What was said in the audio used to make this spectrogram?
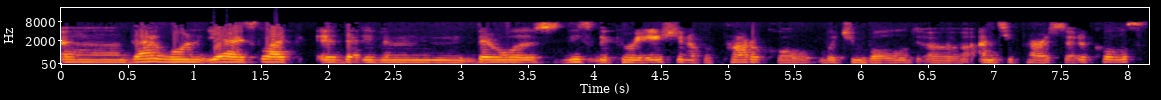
uh, that one, yeah, it's like uh, that even there was this, the creation of a protocol which involved uh, antiparasiticals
